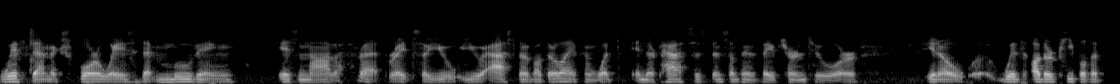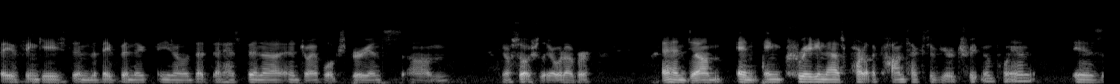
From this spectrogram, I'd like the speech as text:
with them, explore ways that moving is not a threat, right? So you you ask them about their life and what in their past has been something that they've turned to, or you know, with other people that they've engaged in that they've been, you know, that that has been a, an enjoyable experience, um, you know, socially or whatever, and um, and and creating that as part of the context of your treatment plan is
